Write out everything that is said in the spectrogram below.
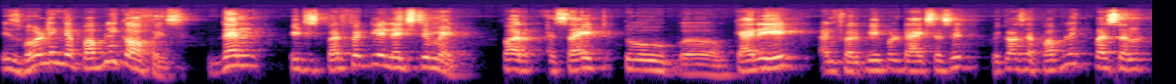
is holding a public office, then it is perfectly legitimate for a site to uh, carry it and for people to access it because a public person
